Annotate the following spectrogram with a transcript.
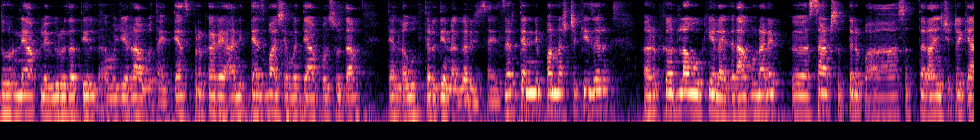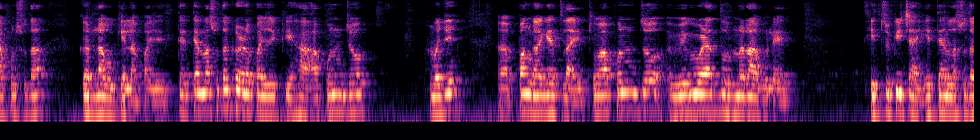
धोरणे आपल्या विरोधातील म्हणजे राबवत आहेत त्याच प्रकारे आणि त्याच भाषेमध्ये आपण सुद्धा त्यांना उत्तर देणं गरजेचं आहे. जर त्यांनी पन्नास टक्के जर कर लागू केलाय तर आपण डायरेक्ट साठ सत्तर सत्तर ऐंशी टक्के आपण सुद्धा कर लागू केला पाहिजे. ते त्यांना सुद्धा कळलं पाहिजे की हा आपण जो म्हणजे पंगा पंगा घेतलाय किंवा आपण जो वेगवेगळ्या धोरणं राबवले आहेत हे चुकीचे आहे हे त्यांना सुद्धा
